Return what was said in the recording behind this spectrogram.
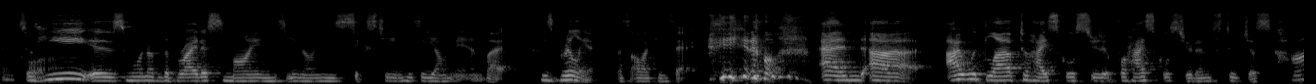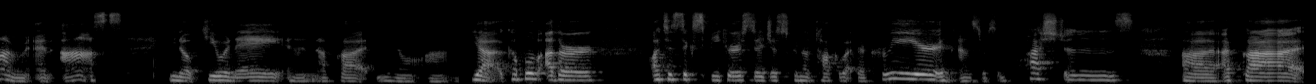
Cool. So he is one of the brightest minds. You know, he's 16. He's a young man, but he's brilliant. That's all I can say. you know, and uh, I would love to high school student for high school students to just come and ask you know q and a and i've got you know um, yeah a couple of other autistic speakers. They're just going to talk about their career and answer some questions. Uh, I've got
